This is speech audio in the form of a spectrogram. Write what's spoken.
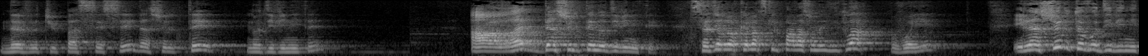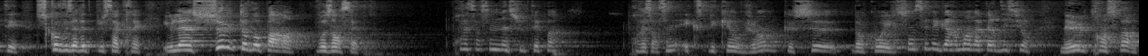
Ne veux-tu pas cesser d'insulter nos divinités? Arrête d'insulter nos divinités. C'est-à-dire que lorsqu'il parle à son éditoire, vous voyez, il insulte vos divinités, ce que vous avez de plus sacré. Il insulte vos parents, vos ancêtres. Le professeur n'insultait pas professeur Sam expliquait aux gens que ce dans quoi ils sont, c'est l'égarement la perdition. Mais eux, ils transforment.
